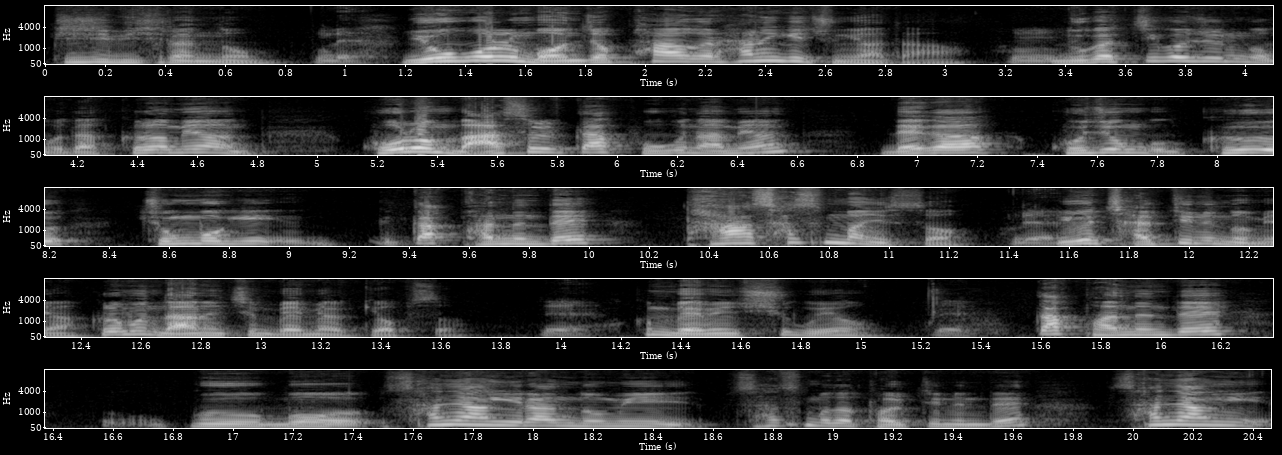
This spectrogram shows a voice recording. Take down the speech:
비실비실한 놈. 네. 요거를 먼저 파악을 하는 게 중요하다. 음. 누가 찍어주는 것보다 그러면 그런 맛을 딱 보고 나면 내가 그 종목 그 종목이 딱 봤는데 다 사슴만 있어. 네. 이건 잘 뛰는 놈이야. 그러면 나는 지금 매매할 게 없어. 네. 그럼 매매 쉬고요. 네. 딱 봤는데 그 뭐 사냥이란 놈이 사슴보다 덜 뛰는데 사냥이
